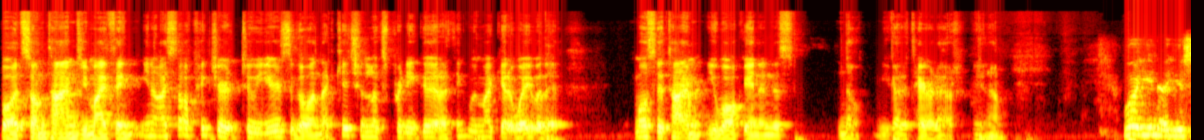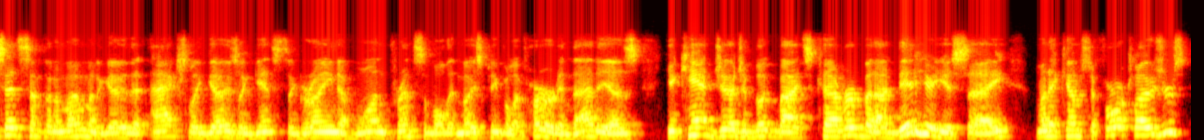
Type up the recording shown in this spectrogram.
But sometimes you might think, you know, I saw a picture two years ago and that kitchen looks pretty good. I think we might get away with it. Most of the time you walk in and this, no, you got to tear it out, you know? Well, you know, you said something a moment ago that actually goes against the grain of one principle that most people have heard, and that is you can't judge a book by its cover. But I did hear you say when it comes to foreclosures,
